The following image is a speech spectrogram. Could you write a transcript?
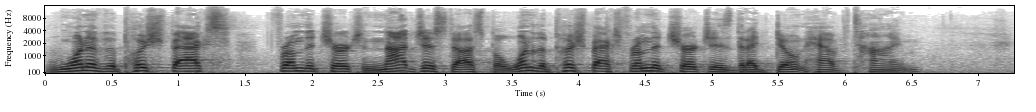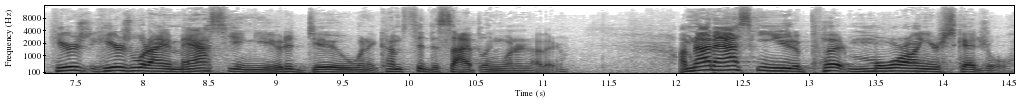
one of the pushbacks from the church, and not just us, but one of the pushbacks from the church is that I don't have time. Here's, here's what I am asking you to do when it comes to discipling one another. I'm not asking you to put more on your schedule.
